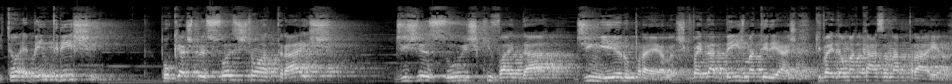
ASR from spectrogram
Então é bem triste, porque as pessoas estão atrás de Jesus que vai dar dinheiro para elas, que vai dar bens materiais, que vai dar uma casa na praia,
